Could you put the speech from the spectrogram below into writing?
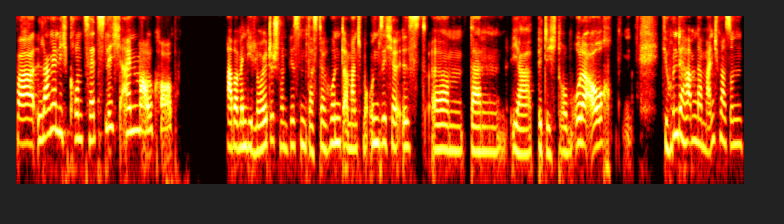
war lange nicht grundsätzlich ein Maulkorb. Aber wenn die Leute schon wissen, dass der Hund da manchmal unsicher ist, ähm, dann ja, bitte ich drum. Oder auch, die Hunde haben da manchmal so ein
